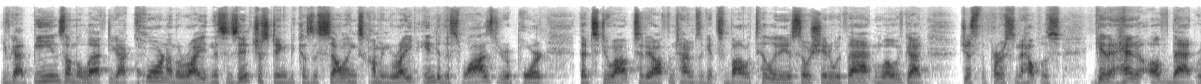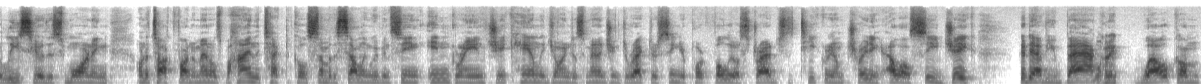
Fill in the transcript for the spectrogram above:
You've got beans on the left, you got corn on the right, and this is interesting because the selling's coming right into this WASDE report that's due out today. Oftentimes we get some volatility associated with that, and well, we've got just the person to help us get ahead of that release here this morning. I want to talk fundamentals behind the technicals, some of the selling we've been seeing in grains. Jake Hanley joins us, Managing Director, Senior Portfolio Strategist at Teucrium Trading LLC. Jake, good to have you back. Morning. Welcome.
